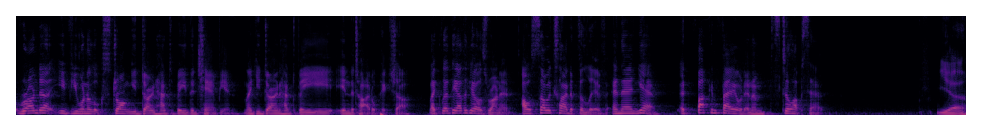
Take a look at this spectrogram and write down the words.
Ronda. If you want to look strong, you don't have to be the champion. Like you don't have to be in the title picture. Like let the other girls run it. I was so excited for Liv, and then yeah, it fucking failed, and I'm still upset. yeah.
